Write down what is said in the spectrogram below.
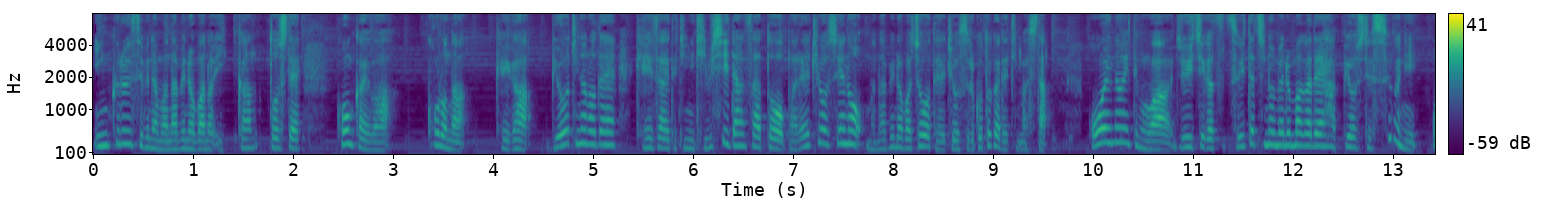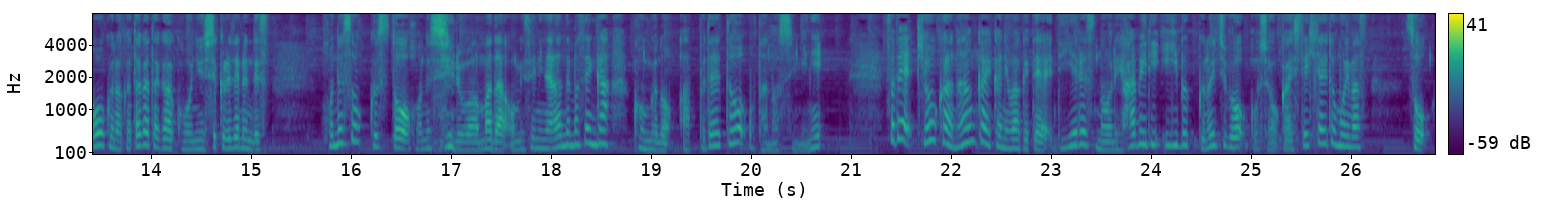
インクルーシブな学びの場の一環として、今回はコロナ、怪我、病気などで経済的に厳しいダンサーとバレエ教師への学びの場所を提供することができました。応援のアイテムは11月1日のメルマガで発表してすぐに多くの方々が購入してくれてるんです。骨ソックスと骨シールはまだお店に並んでませんが、今後のアップデートをお楽しみに。さて、今日から何回かに分けて DLS のリハビリ ebook の一部をご紹介していきたいと思います。そう、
